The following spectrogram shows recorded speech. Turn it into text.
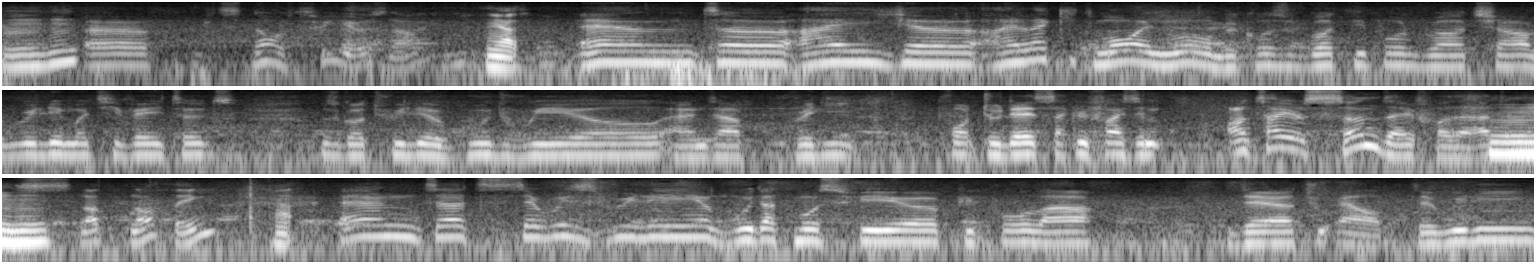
Uh, it's no three years now. Yeah. And uh, I uh, I like it more and more because we've got people who are really motivated, who's got really a good will, and are ready for today sacrifice the entire Sunday for that. Mhm. It's not nothing. Yeah. And uh, there is really a good atmosphere. People are there to help. They really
